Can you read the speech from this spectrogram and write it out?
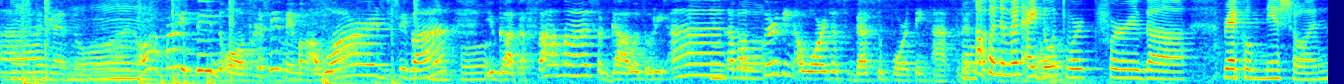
Ah, ganon. Oh, parang paid off kasi may mga awards, di ba? Opo. You got a FAMAS, a Gawad Urian, about 13 awards as Best Supporting Actress. Ako naman, I don't work for the recognition.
